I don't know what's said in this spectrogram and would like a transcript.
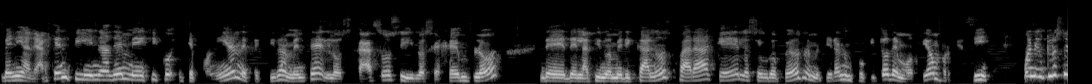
venía de Argentina, de México, y que ponían efectivamente los casos y los ejemplos de, de, latinoamericanos para que los europeos le metieran un poquito de emoción, porque sí, bueno, incluso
